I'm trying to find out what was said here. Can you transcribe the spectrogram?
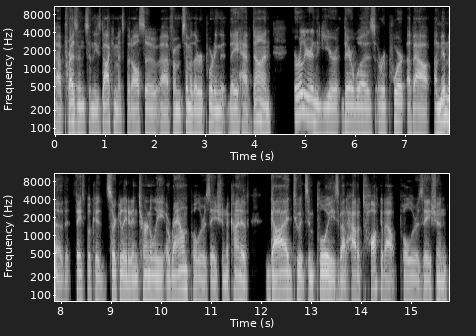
uh, presence in these documents, but also uh, from some of the reporting that they have done. Earlier in the year, there was a report about a memo that Facebook had circulated internally around polarization, a kind of guide to its employees about how to talk about polarization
